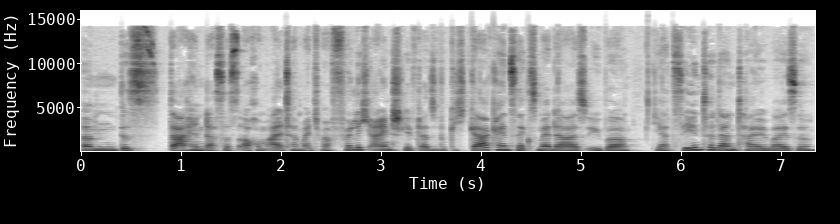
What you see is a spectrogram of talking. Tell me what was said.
ähm, bis dahin, dass es auch im Alter manchmal völlig einschläft, also wirklich gar kein Sex mehr da ist, über Jahrzehnte dann teilweise.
